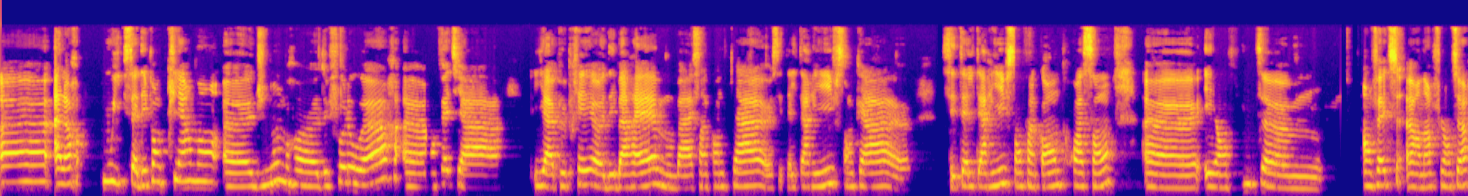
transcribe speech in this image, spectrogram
Euh, Alors oui, ça dépend clairement euh, du nombre de followers. en fait, il y a il y a à peu près des barèmes. Bon, bah 50K, c'est tel tarif. 100K, c'est tel tarif. 150, 300. et ensuite en fait, un influenceur,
